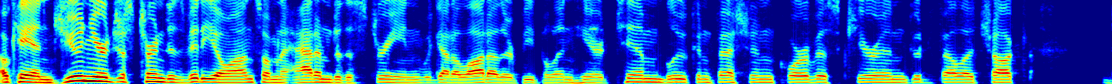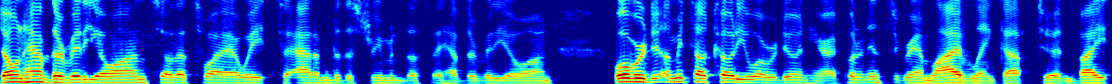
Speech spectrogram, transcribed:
Okay, and Junior just turned his video on, so I'm gonna add him to the stream. We got a lot of other people in here. Tim, Blue Confession, Corvus, Kieran, Goodfella, Chuck don't have their video on, so that's why I wait to add them to the stream unless they have their video on. What we're doing, let me tell Cody what we're doing here. I put an Instagram live link up to invite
